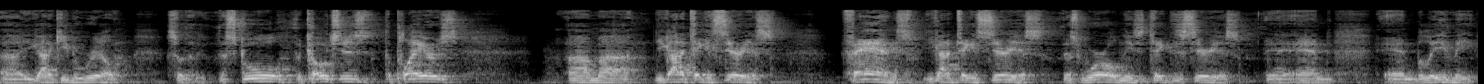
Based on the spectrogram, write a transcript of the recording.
uh, you gotta keep it real. So the, the school, the coaches, the players, um, uh, you gotta take it serious. Fans, you gotta take it serious. This world needs to take this serious. And, and believe me,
